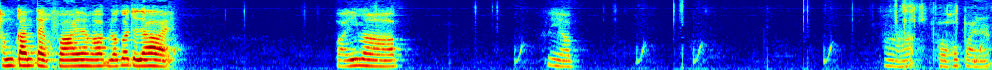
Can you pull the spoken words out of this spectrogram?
ทำการแตกไฟล์นะครับ แล้วก็จะได้ ไฟล์นี้มาครับ นี่ครับอ่าพอเข้าไปนะ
